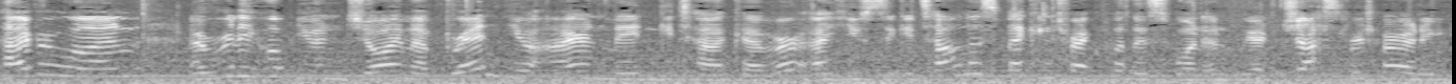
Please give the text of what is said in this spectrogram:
Hi everyone! I really hope you enjoy my brand new Iron Maiden guitar cover. I used the guitarless backing track for this one and we are just returning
